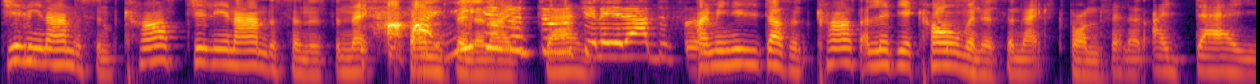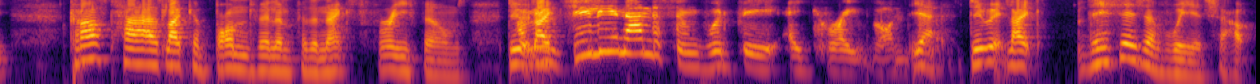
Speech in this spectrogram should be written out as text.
Gillian Anderson. Cast Gillian Anderson as the next Bond you villain. just I adore dare you. Gillian Anderson. I mean, who doesn't? Cast Olivia Colman as the next Bond villain. I dare you. Cast her as like a Bond villain for the next three films. Do I it mean, like Gillian Anderson would be a great Bond. Yeah, do it like this is a weird shout,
